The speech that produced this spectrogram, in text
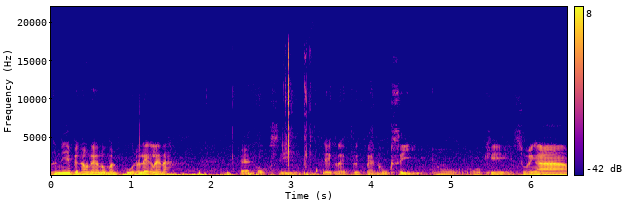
อันนี้เป็นทองแดงโรมันปูนะเลขอะไรนะแปดหกสี่เลขอะไรเลขแปดหกสี่โอโอเค สวยงาม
